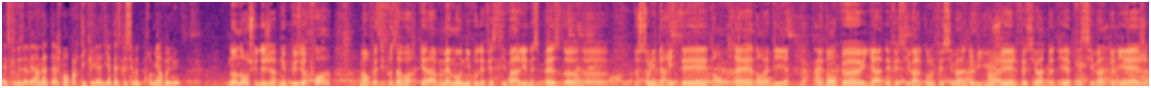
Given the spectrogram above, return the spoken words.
est-ce que vous avez un attachement particulier à Dieppe? Est-ce que c'est votre première venue? Non, non, je suis déjà venu plusieurs fois, mais en fait, il faut savoir qu'il y a, même au niveau des festivals, il y a une espèce de, de- de solidarité, d'entraide, on va dire. Et donc, euh, il y a des festivals comme le festival de Ligugé, le festival de Dieppe, le festival de Liège,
